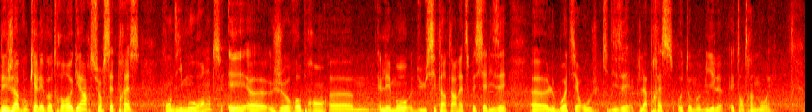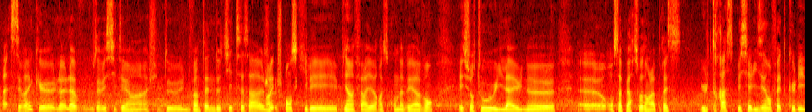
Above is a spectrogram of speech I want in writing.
Déjà, vous, quel est votre regard sur cette presse qu'on dit mourante Et euh, je reprends euh, les mots du site internet spécialisé euh, Le Boîtier Rouge qui disait que la presse automobile est en train de mourir. Ah, c'est vrai que là, là, vous avez cité un, un chiffre d'une vingtaine de titres, c'est ça? Je, Ouais. je pense qu'il est bien inférieur à ce qu'on avait avant. Et surtout, il a une. on s'aperçoit dans la presse ultra spécialisée en fait que les,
